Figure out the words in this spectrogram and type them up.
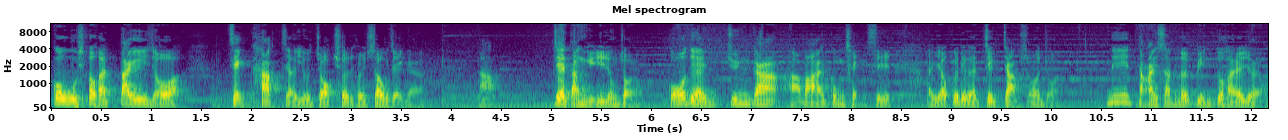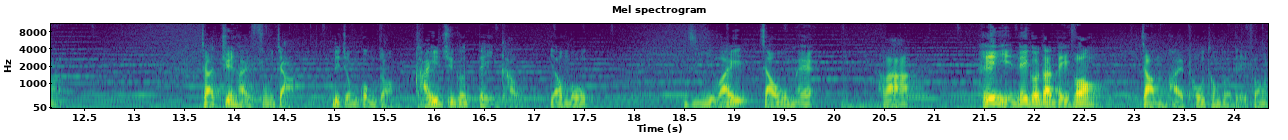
高咗啊低咗啊？即刻就要作出去修正啊！啊，即係等於呢種作用。嗰啲係專家係嘛？係工程師係有佢哋嘅職責所在。呢啲大臣裏邊都係一樣啊，就係專係負責呢種工作，睇住個地球有冇移位走歪，係嘛？顯然呢個笪地方就唔係普通嘅地方嚟。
